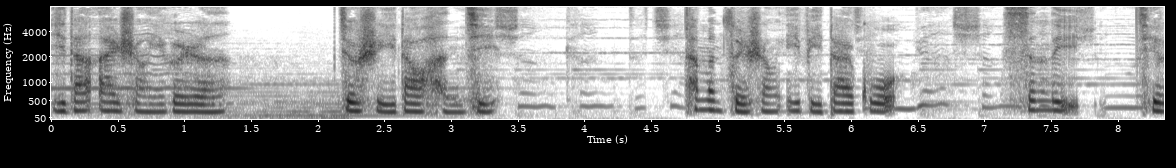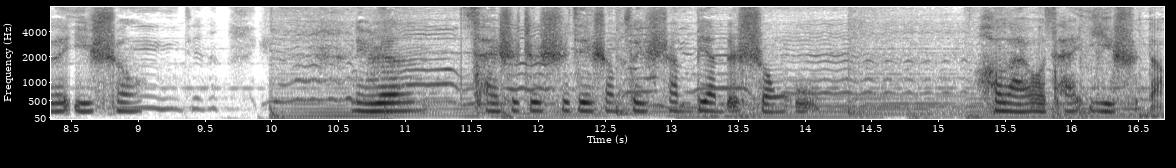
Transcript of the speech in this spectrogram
一旦爱上一个人，就是一道痕迹。他们嘴上一笔带过，心里记了一生。女人才是这世界上最善变的生物。后来我才意识到，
